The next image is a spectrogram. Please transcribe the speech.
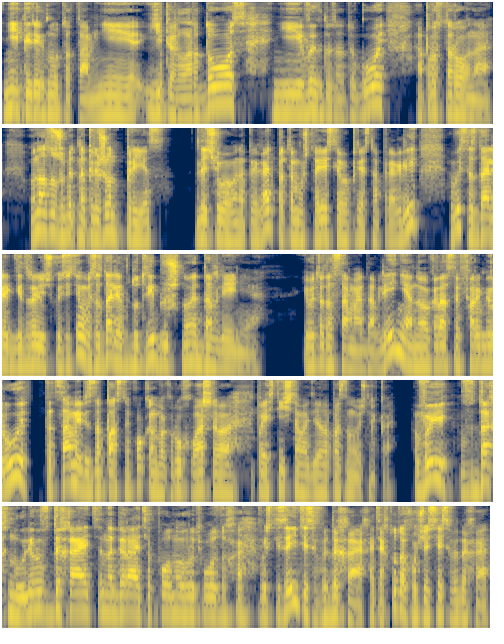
не перегнута там, не гиперлордоз, не выгнута дугой, а просто ровная. У нас должен быть напряжен пресс, для чего его напрягать? Потому что если вы пресс напрягли, вы создали гидравлическую систему, вы создали внутрибрюшное давление. И вот это самое давление, оно как раз и формирует тот самый безопасный кокон вокруг вашего поясничного отдела позвоночника. Вы вдохнули, вы вдыхаете, набираете полную грудь воздуха. Вы же не садитесь, выдыхая, хотя кто-то хочет сесть, выдыхая.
